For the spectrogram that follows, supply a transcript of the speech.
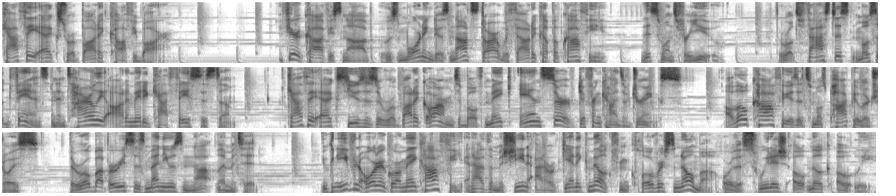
Cafe X Robotic Coffee Bar. If you're a coffee snob whose morning does not start without a cup of coffee, this one's for you. The world's fastest, most advanced, and entirely automated cafe system. Cafe X uses a robotic arm to both make and serve different kinds of drinks. Although coffee is its most popular choice, the robot barista's menu is not limited. You can even order gourmet coffee and have the machine add organic milk from Clover Sonoma or the Swedish oat milk Oatly.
